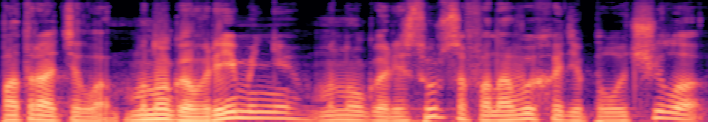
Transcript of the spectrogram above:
потратила много времени, много ресурсов, а на выходе получила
